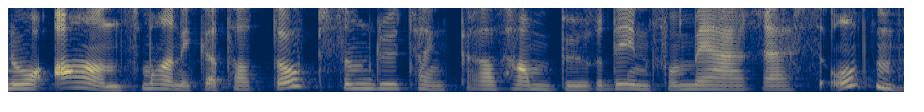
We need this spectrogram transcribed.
noe annet som han ikke har tatt opp, som du tenker at han burde informeres om?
